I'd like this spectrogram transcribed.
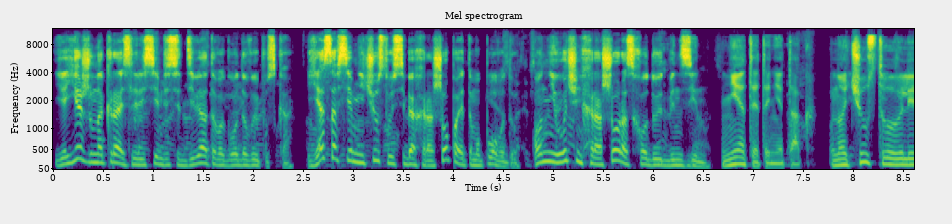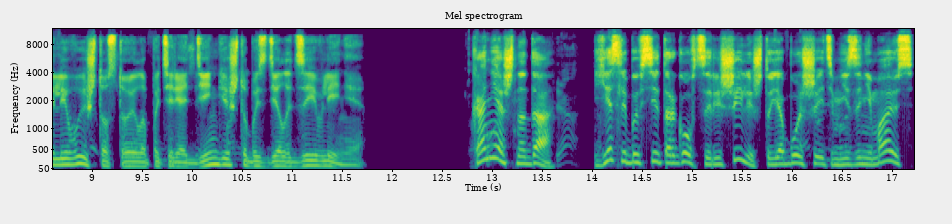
Я езжу на Крайслере 79 -го года выпуска. Я совсем не чувствую себя хорошо по этому поводу. Он не очень хорошо расходует бензин. Нет, это не так. Но чувствовали ли вы, что стоило потерять деньги, чтобы сделать заявление? Конечно, да. Если бы все торговцы решили, что я больше этим не занимаюсь,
